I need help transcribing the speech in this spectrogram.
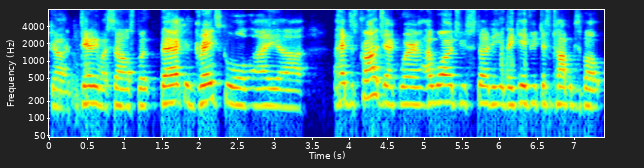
God, Danny myself, but back in grade school, I uh, I had this project where I wanted to study. They gave you different topics about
